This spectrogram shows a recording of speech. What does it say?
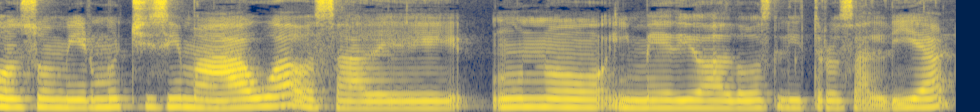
consumir muchísima agua, o sea, de uno y medio a dos litros al día.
